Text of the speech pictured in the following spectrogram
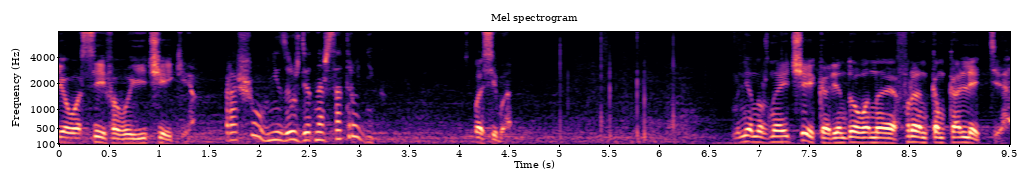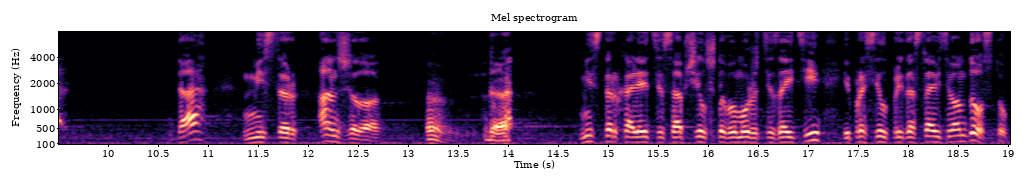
Где у вас сейфовые ячейки? Прошу, внизу ждет наш сотрудник. Спасибо. Мне нужна ячейка, арендованная Фрэнком Калетти. Да, мистер Анджело? А, да. Мистер Халетти сообщил, что вы можете зайти и просил предоставить вам доступ.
